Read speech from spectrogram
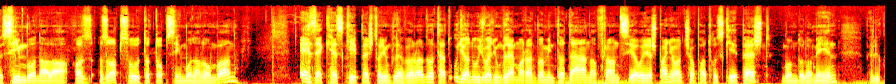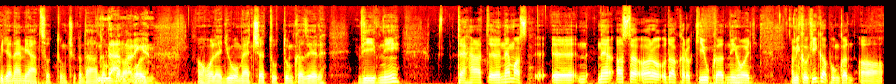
színvonala az, az abszolút a top színvonalon van, ezekhez képest vagyunk lemaradva, tehát ugyanúgy vagyunk lemaradva, mint a Dán, a francia vagy a spanyol csapathoz képest, gondolom én, velük ugye nem játszottunk, csak a Dánokkal, ahol, ahol egy jó meccset tudtunk azért vívni. Tehát nem azt, nem, azt arra oda akarok kiukadni, hogy amikor kikapunk a, a,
